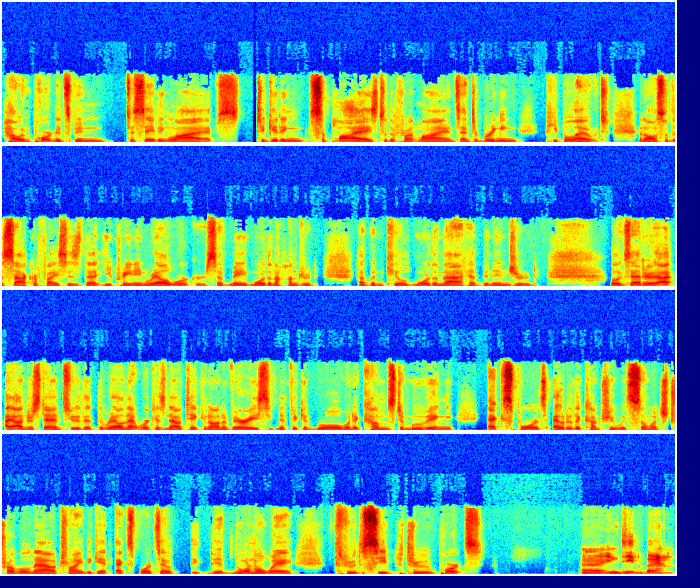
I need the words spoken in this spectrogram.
how important it's been to saving lives, to getting supplies to the front lines and to bringing people out. And also the sacrifices that ukrainian rail workers have made. More than 100 have been killed. More than that have been injured. Alexander I, understand too that the rail network has now taken on a very significant role when it comes to moving exports out of the country with so much trouble now trying to get exports out the, the normal way through the sea through ports. Uh, indeed ben.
